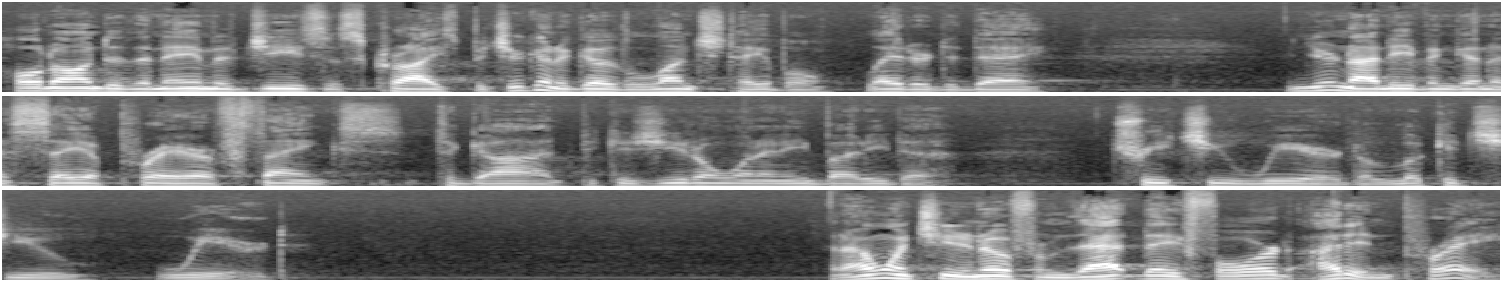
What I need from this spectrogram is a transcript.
hold on to the name of Jesus Christ, but you're going to go to the lunch table later today, and you're not even going to say a prayer of thanks to God because you don't want anybody to treat you weird or look at you weird. And I want you to know from that day forward, I didn't pray.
